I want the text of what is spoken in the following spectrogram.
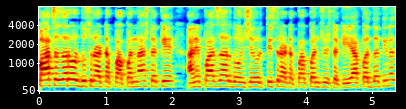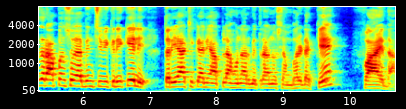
पाच हजारवर दुसरा टप्पा पन्नास टक्के आणि पाच हजार दोनशेवर तिसरा टप्पा पंचवीस टक्के. या पद्धतीनं जर आपण सोयाबीनची विक्री केली तर या ठिकाणी आपला होणार मित्रांनो शंभर टक्के फायदा.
